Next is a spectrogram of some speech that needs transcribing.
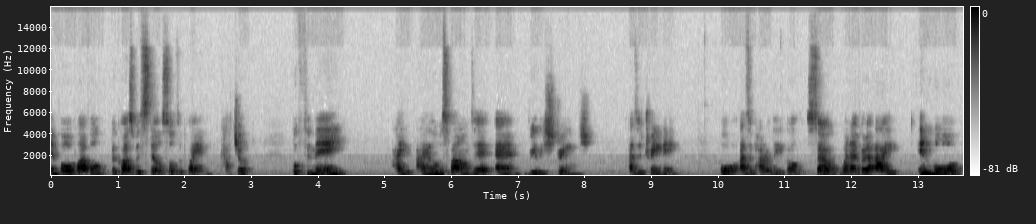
in board level because we're still sort of playing catch up. But for me, I, I always found it um, really strange as a trainee or as a paralegal. So whenever I, in law,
